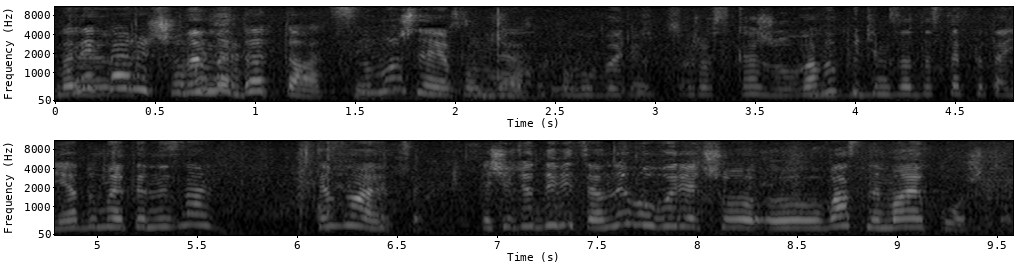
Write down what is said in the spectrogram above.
Вони е, кажуть, що ви ви на дотації. Ну можна я поможу, поговорю, розкажу, а ви потім задасте питання. Я думаєте, не знаю? Я знаю це. Значить, от дивіться, вони говорять, що е, у вас немає коштів.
